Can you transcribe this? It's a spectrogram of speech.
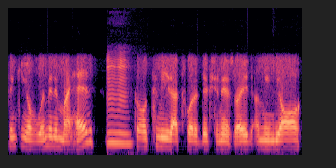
thinking of women in my head. Mm-hmm. So to me, that's what addiction is, right? I mean, we all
